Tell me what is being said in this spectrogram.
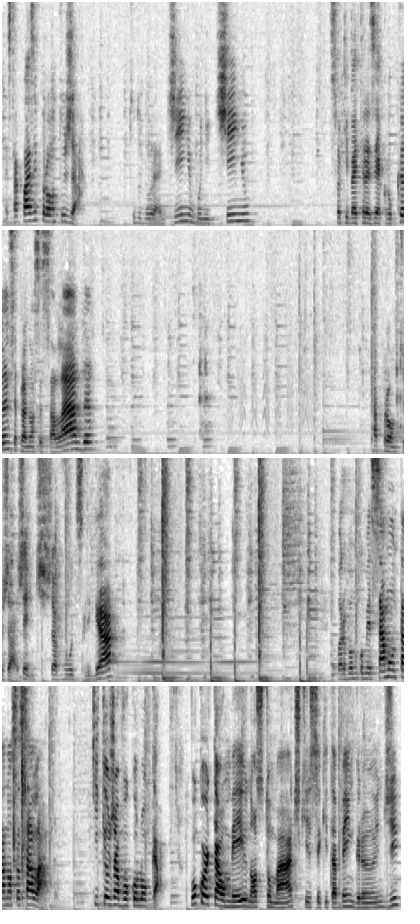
Mas está quase pronto já. Tudo douradinho, bonitinho. Isso aqui vai trazer a crocância para nossa salada. Tá pronto já, gente. Já vou desligar. Agora vamos começar a montar a nossa salada. O que, que eu já vou colocar? Vou cortar ao meio o nosso tomate, que esse aqui tá bem grande.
